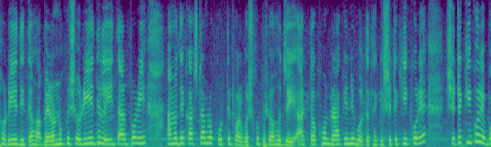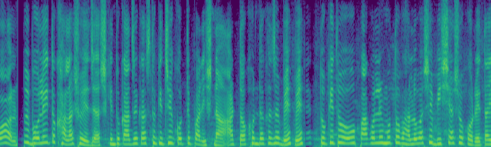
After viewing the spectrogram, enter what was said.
সরিয়ে দিতে হবে। রনকে সরিয়ে দিলেই তারপরেই আমাদের কাজটা আমরা করতে পারব খুব সহজেই। আর তখন রাগিনী বলতে থাকে, সেটা কি করে? সেটা কি করে? বল। তুই বলেই তো খালাস হয়ে যাস, কিন্তু কাজের কাজ তো কিছুই করতে পারিস না। আর তখন দেখা যাবে, তোকে তো পাগলের মতো ভালোবাসে, বিশ্বাসও করে। তাই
